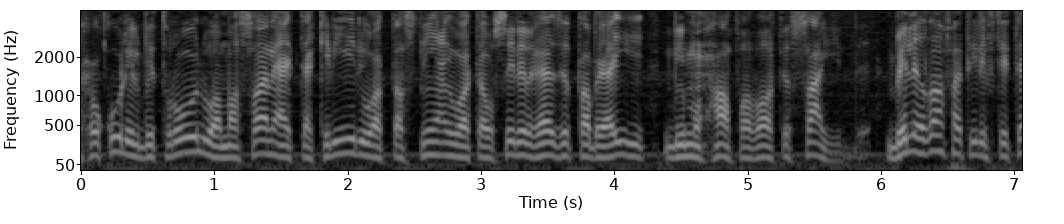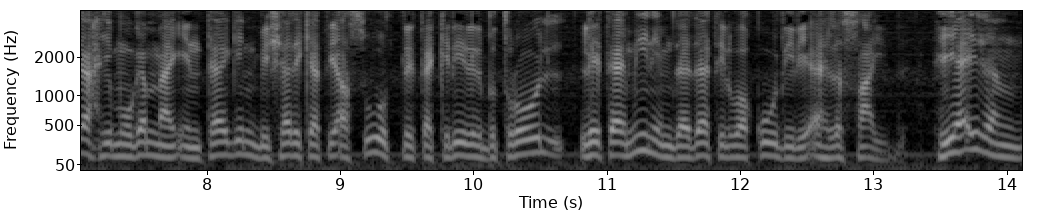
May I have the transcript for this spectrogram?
حقول البترول ومصانع التكرير والتصنيع وتوصيل الغاز الطبيعي بمحافظات الصعيد. بالإضافة لافتتاح مجمع إنتاج بشركة أصوت لتكرير البترول لتأمين إمدادات الوقود لأهل الصعيد. هي إذا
